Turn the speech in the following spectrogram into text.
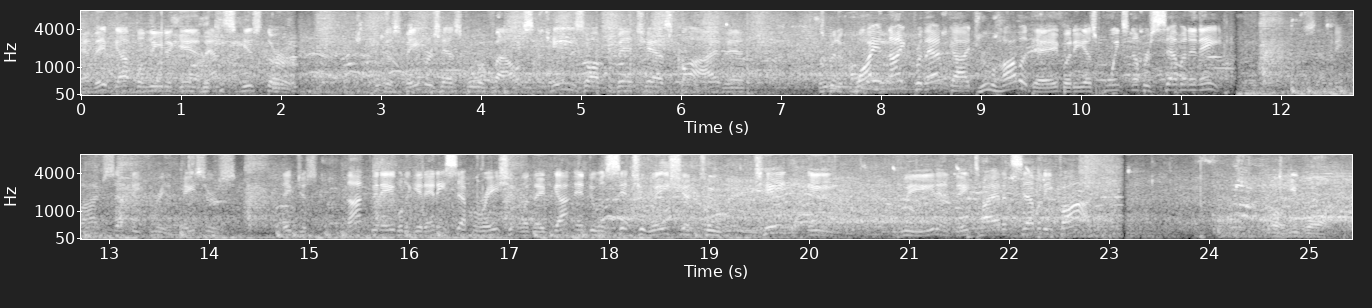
And they've got the lead again. That's his third. Because Favors has four fouls. Hayes off the bench has five. And it's been a quiet night for that guy, Jrue Holiday, but he has points number seven and eight. 75-73. The Pacers, they've just not been able to get any separation when they've gotten into a situation to take a lead, and they tie it at 75. Oh, he walked.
